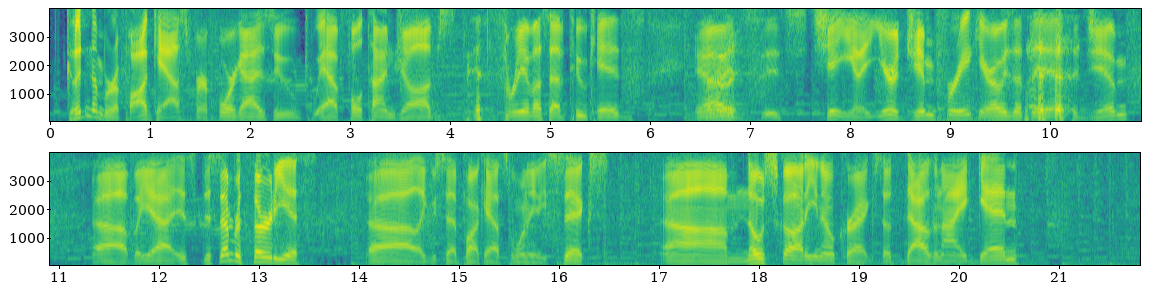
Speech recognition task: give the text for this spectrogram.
a good number of podcasts for four guys who have full time jobs. Three of us have two kids. Yeah, Really? it's it's shit. You gotta, you're a gym freak. You're always at the at the gym. Uh, but yeah, it's December 30th. Uh, like we said, podcast 186. Um, no Scotty, no Craig. So it's Dow's and I again.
